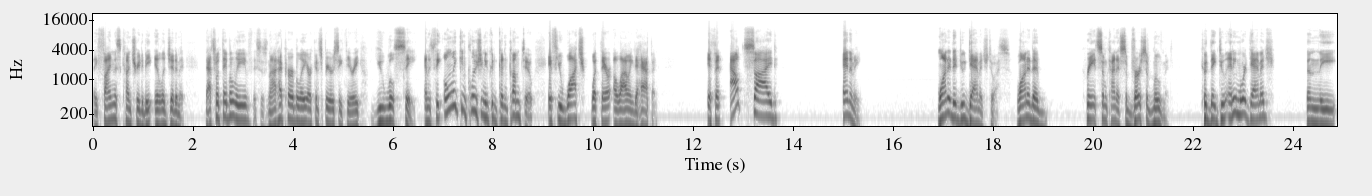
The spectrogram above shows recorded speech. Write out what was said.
They find this country to be illegitimate. That's what they believe. This is not hyperbole or conspiracy theory. You will see. And it's the only conclusion you can, can come to if you watch what they're allowing to happen. If an outside enemy wanted to do damage to us, wanted to create some kind of subversive movement, could they do any more damage than the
